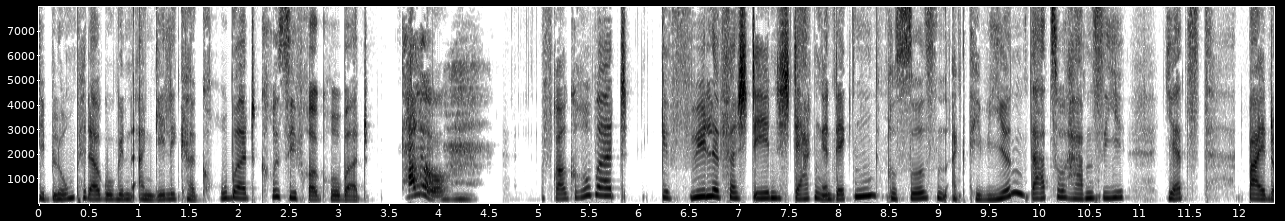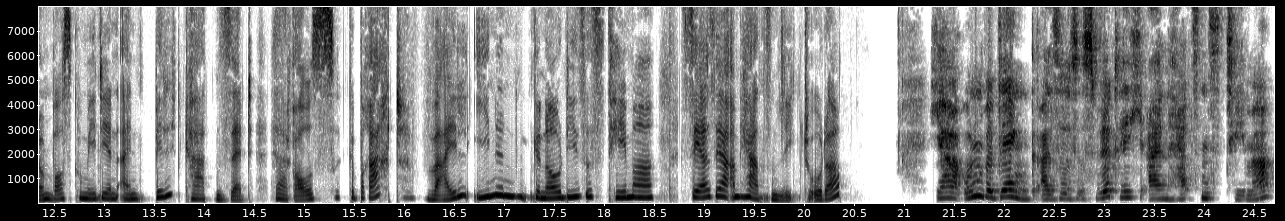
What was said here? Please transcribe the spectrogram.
Diplompädagogin Angelika Grubert. Grüß Sie, Frau Grubert. Hallo. Frau Grubert, Gefühle verstehen, stärken, entdecken, Ressourcen aktivieren. Dazu haben Sie jetzt bei Don Bosco Medien ein Bildkartenset herausgebracht, weil Ihnen genau dieses Thema sehr, sehr am Herzen liegt, oder? Ja, unbedingt. Also es ist wirklich ein Herzensthema.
